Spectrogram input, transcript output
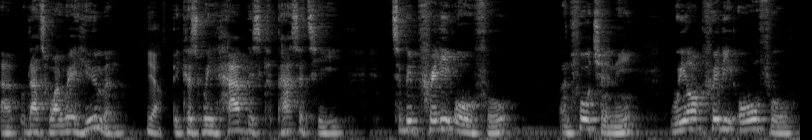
Uh, that's why we're human. Yeah, because we have this capacity to be pretty awful. Unfortunately, we are pretty awful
